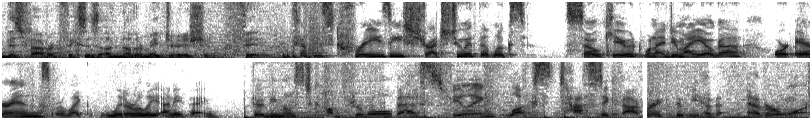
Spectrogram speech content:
This fabric fixes another major issue fit. It's got this crazy stretch to it that looks so cute when I do my yoga or errands or like literally anything. They're the most comfortable, best feeling Lux-tastic fabric that we have ever worn.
